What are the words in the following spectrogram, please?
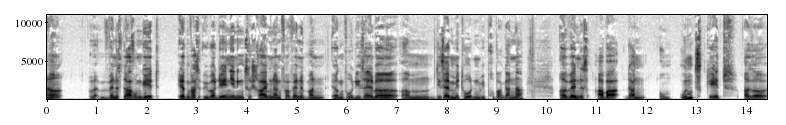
Ne? Wenn es darum geht, irgendwas über denjenigen zu schreiben, dann verwendet man irgendwo dieselbe, ähm, dieselben Methoden wie Propaganda. Äh, wenn es aber dann um uns geht, also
